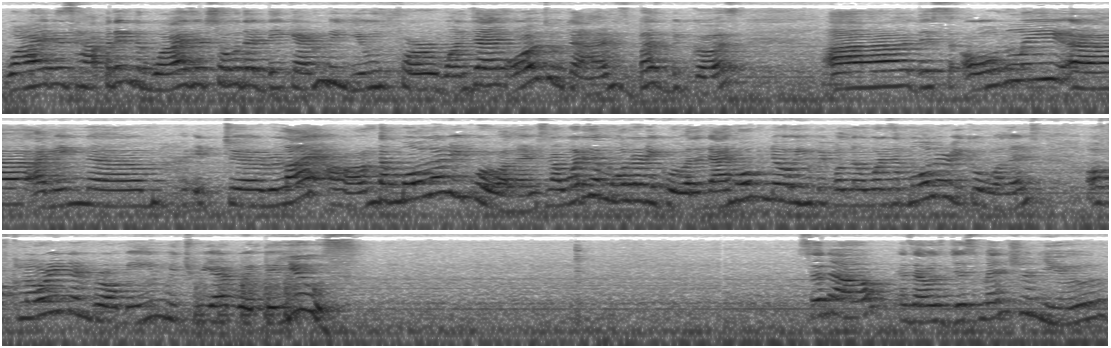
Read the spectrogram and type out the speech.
Why it is happening? That why is it so that they can be used for one time or two times? But because uh, this only uh, I mean um, it uh, rely on the molar equivalence. Now what is a molar equivalent? I hope know you people know what is a molar equivalence of chlorine and bromine which we are going to use so now as I was just mentioned you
